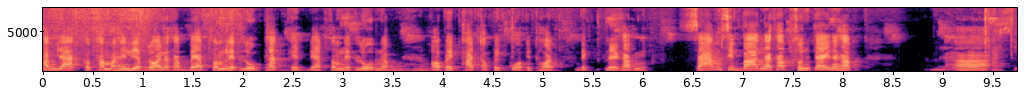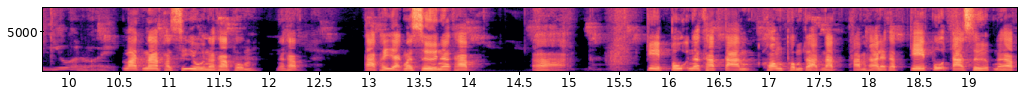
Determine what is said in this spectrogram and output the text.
ทำยากเขาทำมาให้เรียบร้อยแล้วครับ แบบสำเร็จรูปแพ็กเกจแบบสำเร็จรูปนะครับ เอาไปพัดเอาไปขัวไปทอดเด็กเลยครับนี่สามสิบาทนะครับ สนใจนะครับอ่าผัดซีอิ๊วอร่อยราดหน้าผัดซีอิ๊วนะครับ ผมนะครับ ถ้าใครอยากมาซื้อนะครับ อ่าเจปุนะครับ ตามข้องถมตลาดนัดถามหาเลยครับ เจปุตาสืบนะครับ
